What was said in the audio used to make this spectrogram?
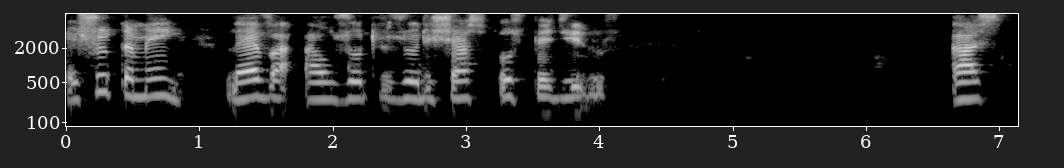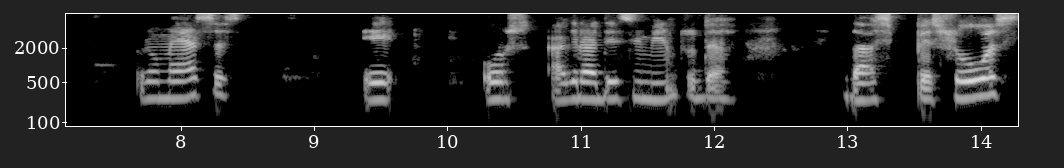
Exu também leva aos outros orixás os pedidos, as promessas e os agradecimentos da, das pessoas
